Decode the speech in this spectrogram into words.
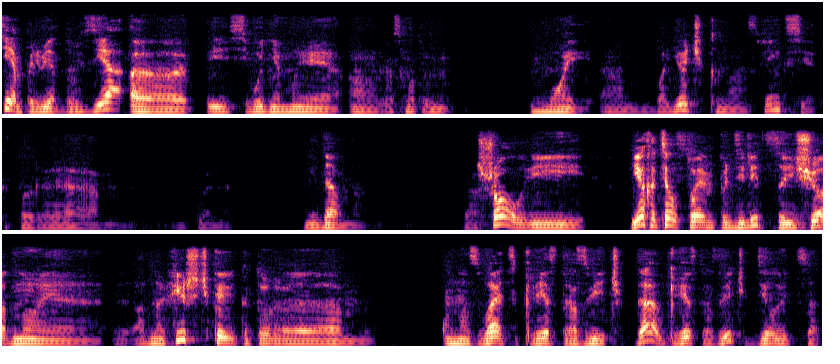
Всем привет, друзья! Э, и сегодня мы э, рассмотрим мой э, боечек на сфинксе, который буквально недавно прошел. И я хотел с вами поделиться еще одной, одной фишечкой, которая называется крест-разведчик. Да, крест-разведчик делается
